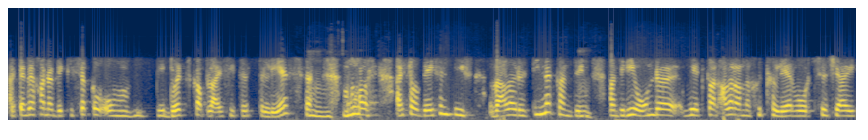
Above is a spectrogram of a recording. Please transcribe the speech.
Ek dink hy gaan 'n bietjie sukkel om die boodskaplysie te, te lees, mm. maar hy sal definitief wel 'n rotine kan doen mm. want hierdie honde weet kan allerhande goed geleer word soos jy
